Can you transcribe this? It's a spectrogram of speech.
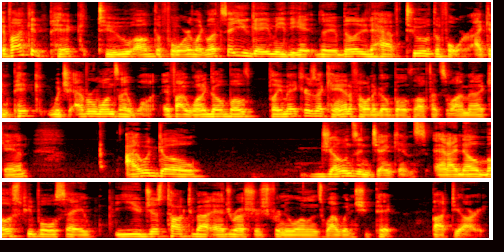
if I could pick two of the four, like let's say you gave me the the ability to have two of the four, I can pick whichever ones I want. If I want to go both playmakers, I can. If I want to go both offensive linemen, I can. I would go Jones and Jenkins. And I know most people will say, you just talked about edge rushers for New Orleans. Why wouldn't you pick Bakhtiari?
